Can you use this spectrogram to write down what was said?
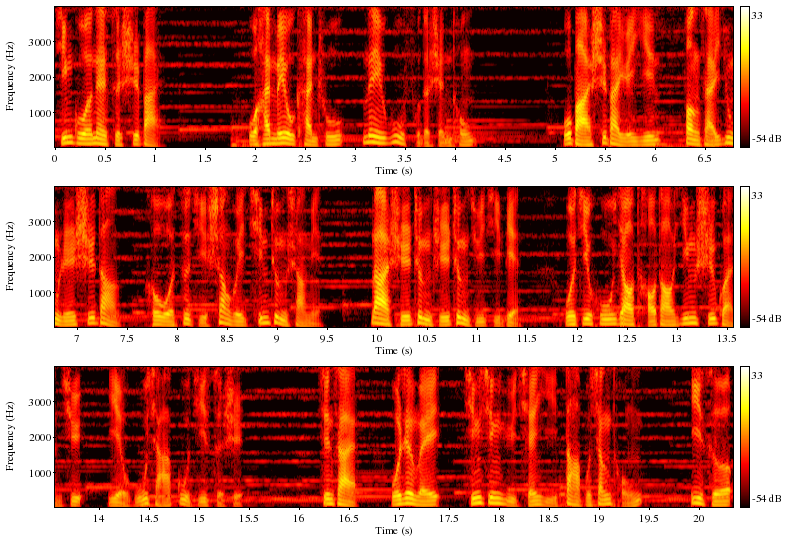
经过那次失败，我还没有看出内务府的神通。我把失败原因放在用人失当和我自己尚未亲政上面。那时正值政局急变，我几乎要逃到英使馆去，也无暇顾及此事。现在我认为情形与前已大不相同。一则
